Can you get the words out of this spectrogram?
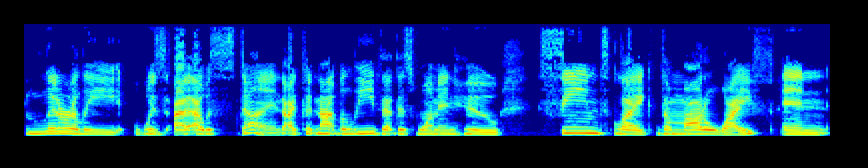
literally was I, I was stunned. I could not believe that this woman who seemed like the model wife and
